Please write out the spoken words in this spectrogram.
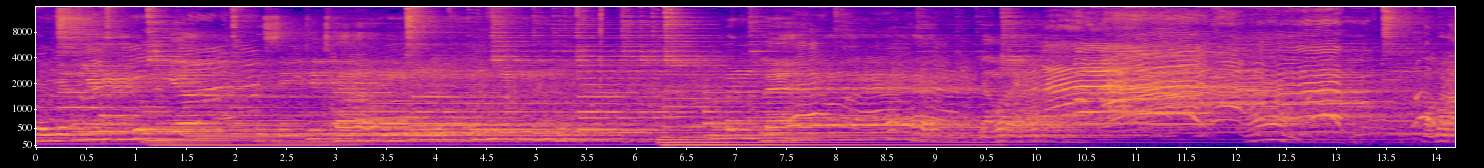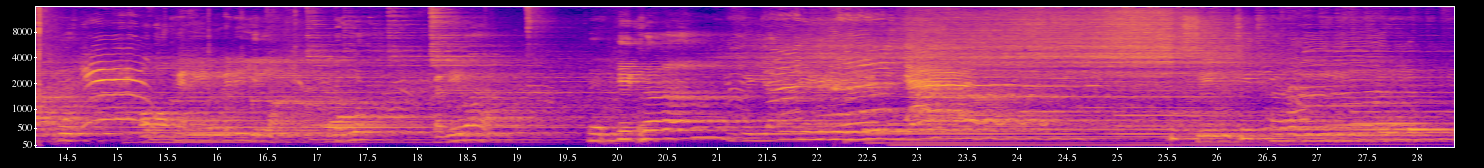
ก็ยังยืนยันในสิ่งที่ทำมันแปลแปลว่าอะไรนะคำว่ารักพูดออกแค่นี้ไม่ได้ยินหรอกเราพูดแบบนี้ว่าเด็กกี่ครั้งก็ยังยืนยันทุกสิ่งที่ทำ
